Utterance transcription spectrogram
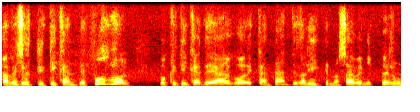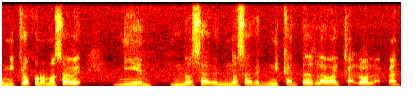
A veces critican de fútbol o critican de algo, de cantantes, alguien que no sabe ni tener un micrófono, no sabe ni en, no sabe, no sabe ni cantar la vaca Lola, pan.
